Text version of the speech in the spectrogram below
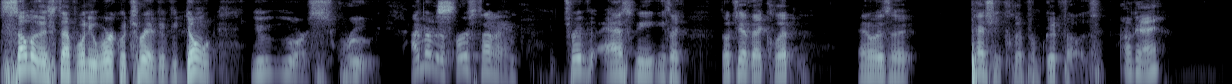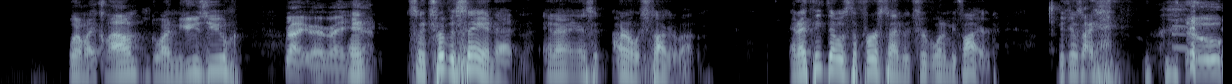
some of this stuff when you work with Triv. If you don't, you, you are screwed. I remember the first time Triv asked me, he's like, Don't you have that clip? And it was a Pesci clip from Goodfellas. Okay. What am I, a clown? Do I amuse you? Right, right, right. And yeah. so Triv was saying that, and I, I said, I don't know what you're talking about. And I think that was the first time that Triv wanted me fired because I had no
